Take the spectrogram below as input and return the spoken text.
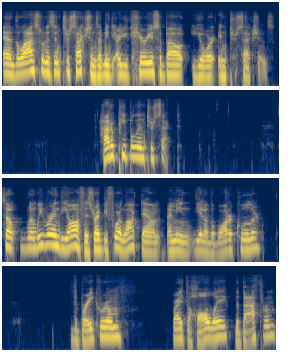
And the last one is intersections. I mean, are you curious about your intersections? How do people intersect? So when we were in the office right before lockdown, I mean, you know, the water cooler, the break room, right? The hallway, the bathroom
